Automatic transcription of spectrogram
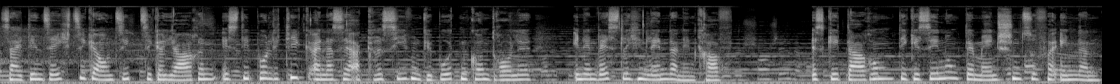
Seit den 60er und 70er Jahren ist die Politik einer sehr aggressiven Geburtenkontrolle in den westlichen Ländern in Kraft. Es geht darum, die Gesinnung der Menschen zu verändern.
